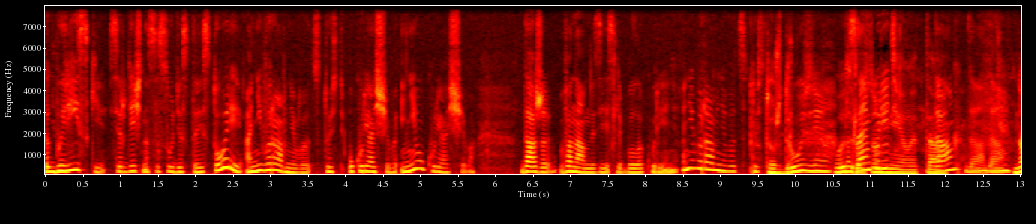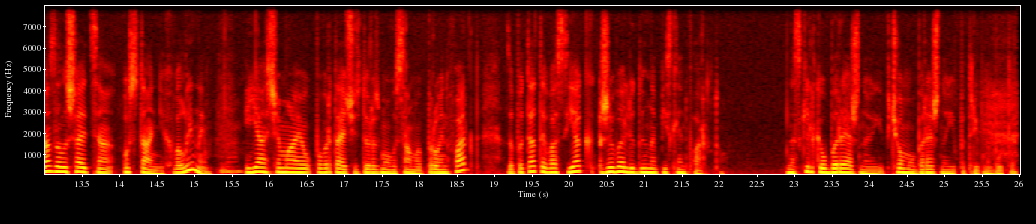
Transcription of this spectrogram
как бы риски сердечно-сосудистой истории, они выравниваются. То есть у курящего и не у курящего, даже в анамнезе, если было курение, они выравниваются. То Тож, друзі, ви зрозуміли. Так. да, да, да, У нас залишаються останні хвилини, да. і я ще маю, повертаючись до розмови саме про інфаркт, запитати вас, як живе людина після інфаркту? Наскільки обережною, в чому обережною їй потрібно бути?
